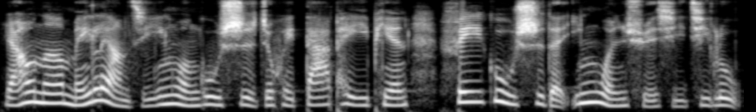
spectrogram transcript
然后呢，每两集英文故事就会搭配一篇非故事的英文学习记录。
